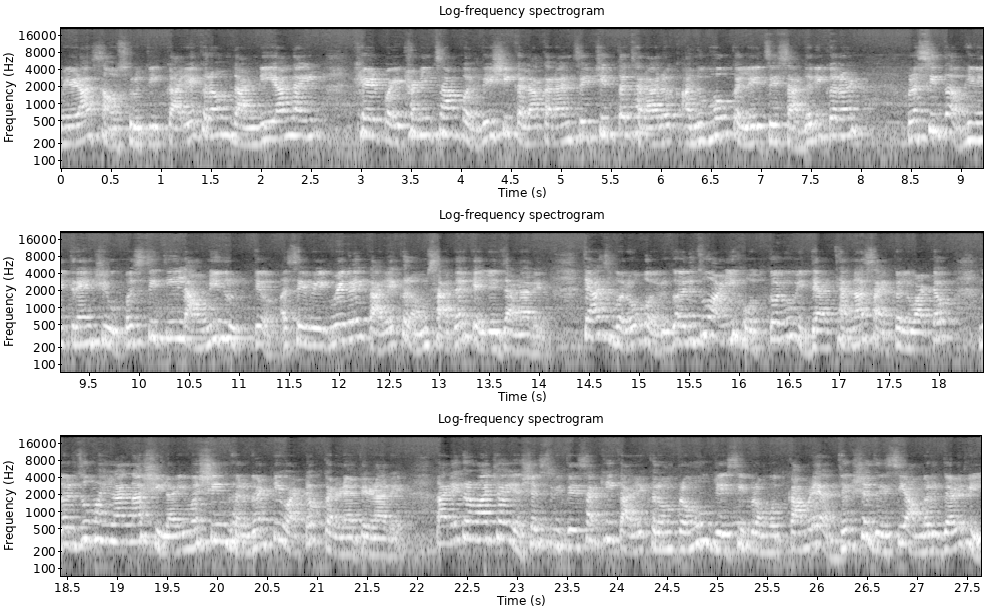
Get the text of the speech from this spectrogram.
मेळा सांस्कृतिक कार्यक्रम दांडिया नाईट खेळ पैठणीचा परदेशी कलाकारांचे चित्तथरारक अनुभव कलेचे सादरीकरण प्रसिद्ध अभिनेत्र्यांची उपस्थिती लावणी नृत्य असे वेगवेगळे कार्यक्रम सादर केले जाणार आहेत. त्याचबरोबर गरजू आणि होतकरू विद्यार्थ्यांना सायकल वाटप गरजू महिलांना शिलाई मशीन घरघंटी वाटप करण्यात येणार आहे. कार्यक्रमाच्या यशस्वीतेसाठी कार्यक्रम प्रमुख जेसी प्रमोद कांबळे अध्यक्ष जेसी अमर दळवी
